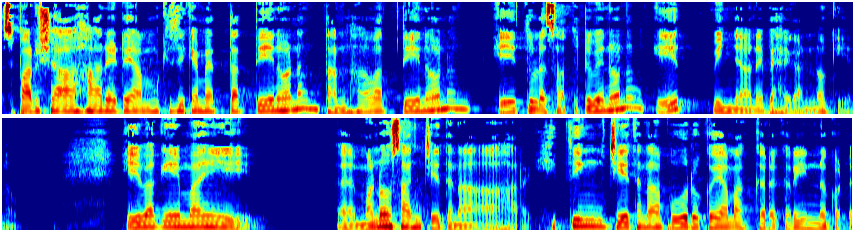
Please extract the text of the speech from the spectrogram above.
ස්පර්ශ ආහාරයට යම් කිසි කැමැත්තක් තියෙනවා නම්, තණ්හාවක් තියෙනවා නම්, ඒ තුල සතුට වෙනවා නම් ඒත් විඥානය බැහැ ගන්නවා කියනවා. ඒ වගේමයි මනෝ සංචේතනා ආහාර. හිතින් චේතනාපූර්වක යමක් කර කර ඉන්නකොට,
